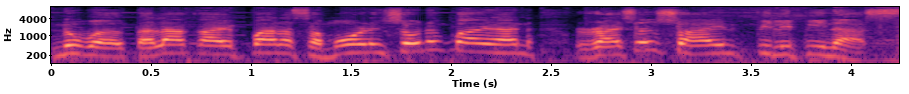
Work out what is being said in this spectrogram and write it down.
Noel Talakay para sa Morning Show ng Bayan, Rise and Shine, Pilipinas.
